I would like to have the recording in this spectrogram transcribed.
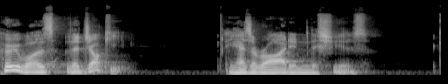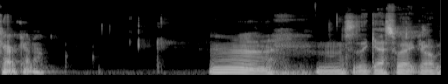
Who was the jockey? He has a ride in this year's Karrakatta. Hmm. Hmm, This is a guesswork job.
